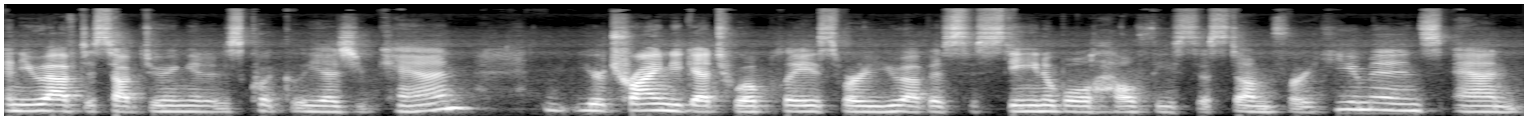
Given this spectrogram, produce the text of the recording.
And you have to stop doing it as quickly as you can you're trying to get to a place where you have a sustainable, healthy system for humans and,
